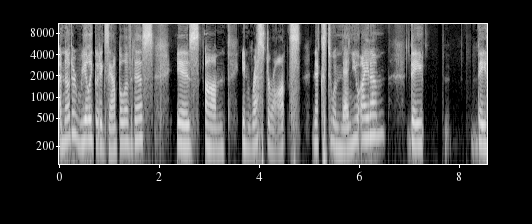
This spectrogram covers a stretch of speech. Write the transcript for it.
Another really good example of this is um, in restaurants next to a menu item, they they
